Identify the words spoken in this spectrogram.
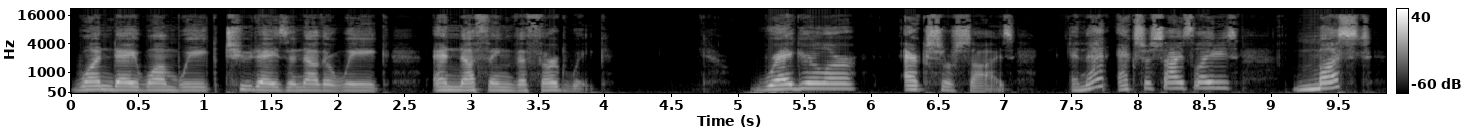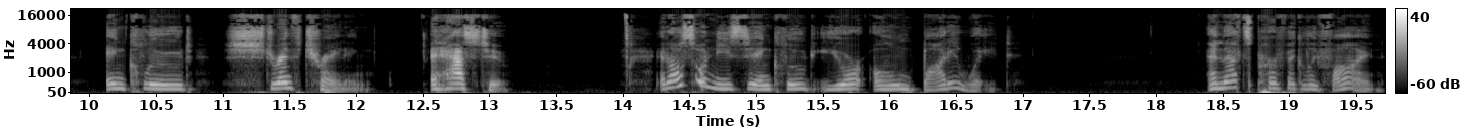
one day, one week, two days, another week, and nothing the third week regular exercise. And that exercise, ladies, must include strength training. It has to. It also needs to include your own body weight. And that's perfectly fine.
